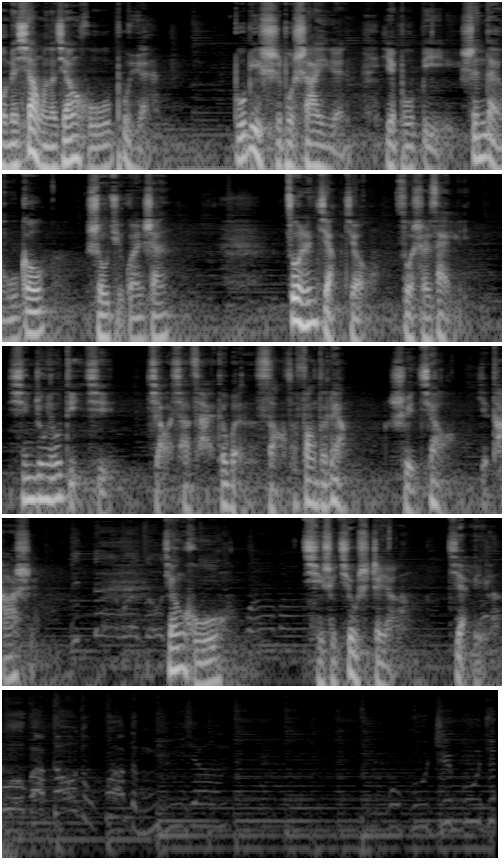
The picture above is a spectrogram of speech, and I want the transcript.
我们向往的江湖不远，不必十步杀一人，也不必身带吴钩收取关山。做人讲究，做事在理，心中有底气，脚下踩得稳，嗓子放得亮，睡觉也踏实。江湖其实就是这样建立了。不知不觉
